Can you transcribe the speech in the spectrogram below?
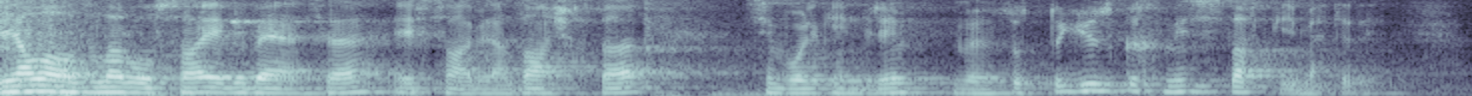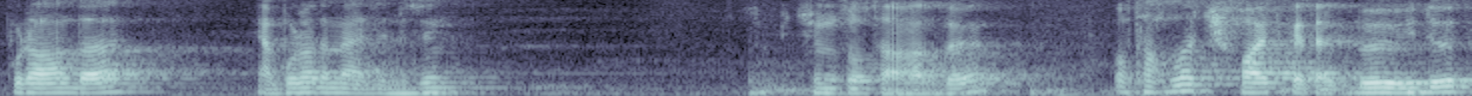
Real alıcılar olsa, evi bəyənsə, ev sahibi ilə danışıqda simvolik endirim mövcuddur. 140 min start qiymətidir. Buranın da, yəni burada mənzilimizin üçüncü otağıdır. Otaqlar kifayət qədər böyükdür.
